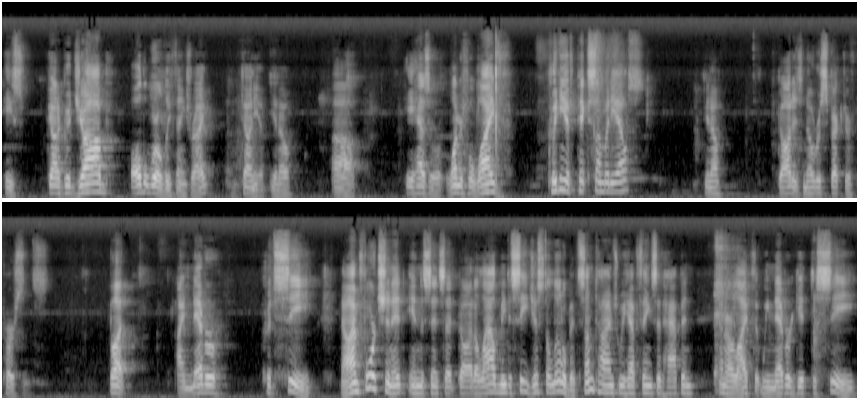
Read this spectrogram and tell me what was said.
He's got a good job, all the worldly things, right? Telling you, you know. Uh, he has a wonderful wife. Couldn't he have picked somebody else? You know, God is no respecter of persons. But I never could see now, I'm fortunate in the sense that God allowed me to see just a little bit. Sometimes we have things that happen in our life that we never get to see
